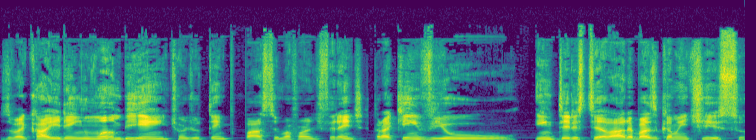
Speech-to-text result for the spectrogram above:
Você vai cair em um ambiente onde o tempo passa de uma forma diferente. Para quem viu Interestelar, é basicamente isso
